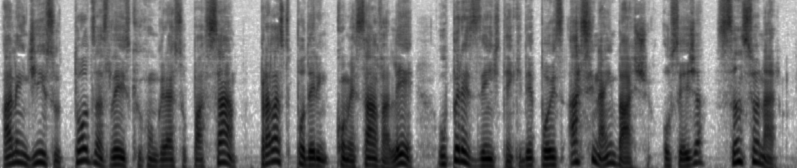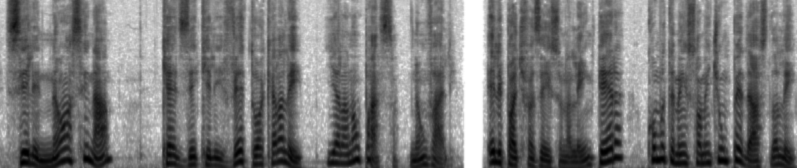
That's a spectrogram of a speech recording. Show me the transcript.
Além disso, todas as leis que o Congresso passar, para elas poderem começar a valer, o presidente tem que depois assinar embaixo, ou seja, sancionar. Se ele não assinar, quer dizer que ele vetou aquela lei e ela não passa, não vale. Ele pode fazer isso na lei inteira, como também somente um pedaço da lei.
